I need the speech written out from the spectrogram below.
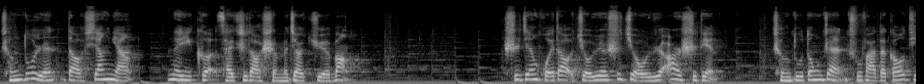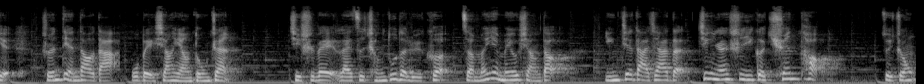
成都人到襄阳那一刻才知道什么叫绝望。时间回到九月十九日二十点，成都东站出发的高铁准点到达湖北襄阳东站。几十位来自成都的旅客怎么也没有想到。迎接大家的竟然是一个圈套，最终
